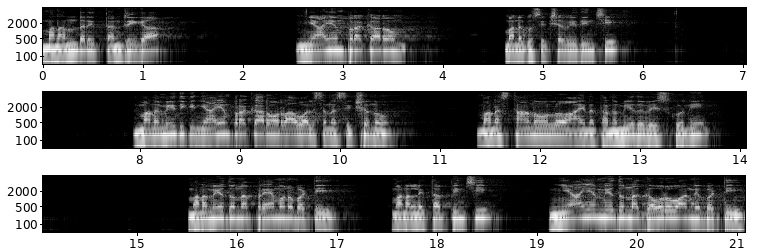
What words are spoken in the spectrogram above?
మనందరి తండ్రిగా న్యాయం ప్రకారం మనకు శిక్ష విధించి మన మీదికి న్యాయం ప్రకారం రావాల్సిన శిక్షను మన స్థానంలో ఆయన తన మీద వేసుకొని మన మీదున్న ప్రేమను బట్టి మనల్ని తప్పించి న్యాయం మీదున్న గౌరవాన్ని బట్టి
